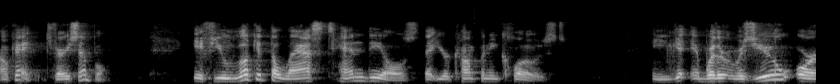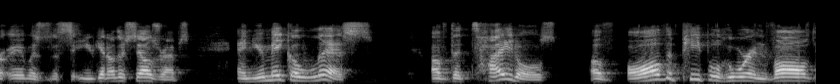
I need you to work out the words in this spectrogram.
Okay, it's very simple. If you look at the last 10 deals that your company closed, you get whether it was you or it was the, you get other sales reps and you make a list of the titles of all the people who were involved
